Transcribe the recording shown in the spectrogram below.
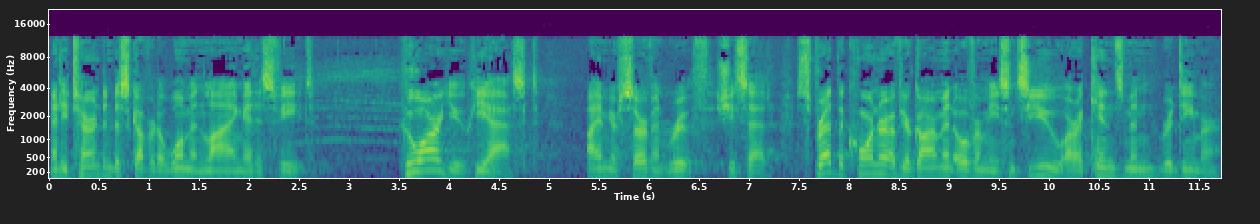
and he turned and discovered a woman lying at his feet. Who are you? he asked. I am your servant, Ruth, she said. Spread the corner of your garment over me, since you are a kinsman redeemer.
